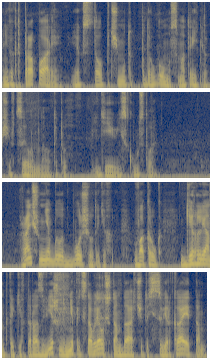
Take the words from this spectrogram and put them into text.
они как-то пропали. Я стал почему-то по-другому смотреть вообще в целом на вот эту идею искусства. Раньше у меня было больше вот этих вокруг гирлянд каких-то развешенных. Мне представлялось, что там, да, что-то сверкает, там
